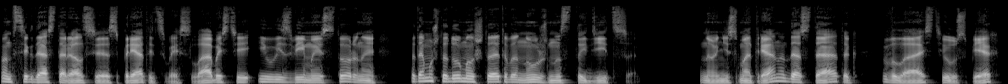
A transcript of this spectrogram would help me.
Он всегда старался спрятать свои слабости и уязвимые стороны, потому что думал, что этого нужно стыдиться. Но несмотря на достаток, власть и успех,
